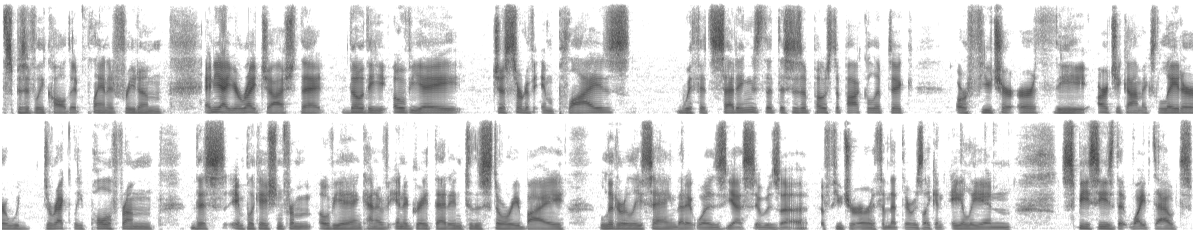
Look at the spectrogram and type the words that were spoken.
specifically called it Planet Freedom. And yeah, you're right, Josh, that though the OVA just sort of implies with its settings that this is a post apocalyptic or future Earth, the Archie comics later would directly pull from this implication from OVA and kind of integrate that into the story by literally saying that it was, yes, it was a, a future Earth and that there was like an alien species that wiped out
